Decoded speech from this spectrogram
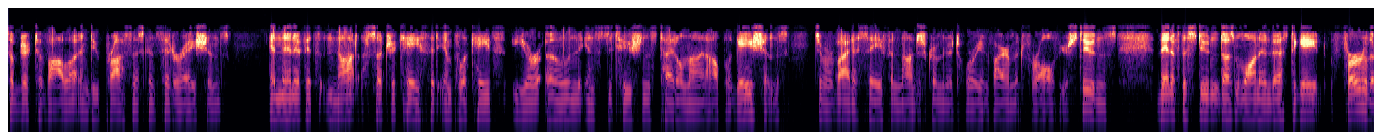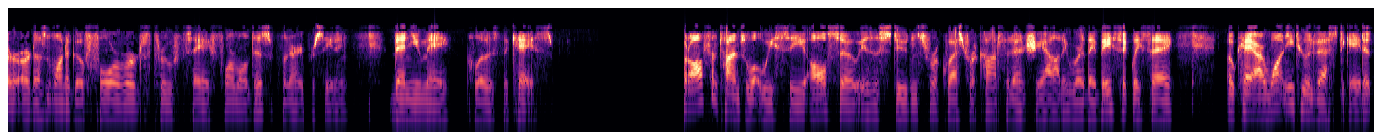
subject to VAWA and due process considerations, and then if it's not such a case that implicates your own institution's Title IX obligations to provide a safe and non-discriminatory environment for all of your students, then if the student doesn't want to investigate further or doesn't want to go forward through, say, a formal disciplinary proceeding, then you may close the case. But oftentimes what we see also is a student's request for confidentiality where they basically say, okay, I want you to investigate it.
